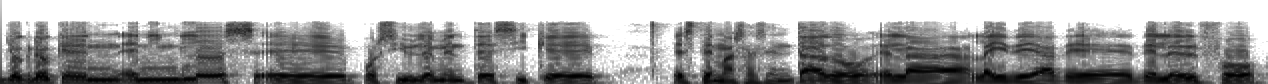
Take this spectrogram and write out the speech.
yo creo que en, inglés eh, posiblemente sí que esté más asentado la, idea del elfo,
